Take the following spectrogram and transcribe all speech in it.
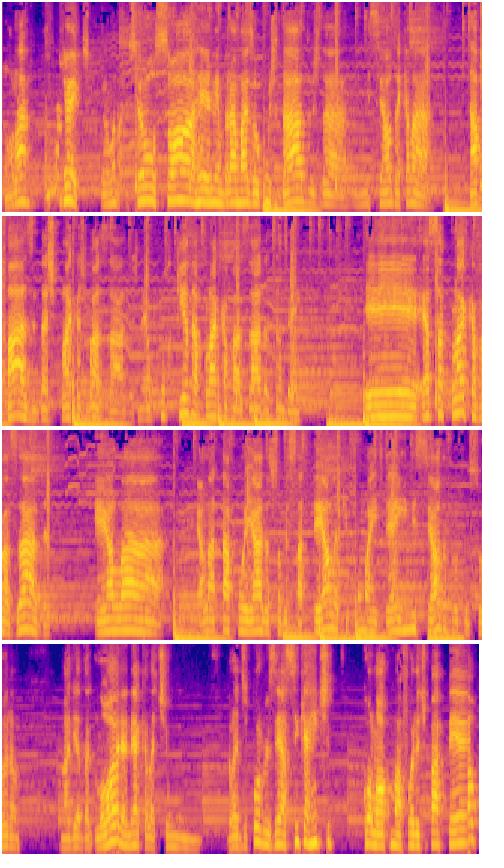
Vamos lá? Gente, deixa eu só relembrar mais alguns dados da inicial daquela da base das placas vazadas, né? o porquê da placa vazada também. É, essa placa vazada, ela ela está apoiada sobre essa tela, que foi uma ideia inicial da professora Maria da Glória, né? Que ela tinha um. Ela disse, pô, Luiz, é assim que a gente coloca uma folha de papel,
